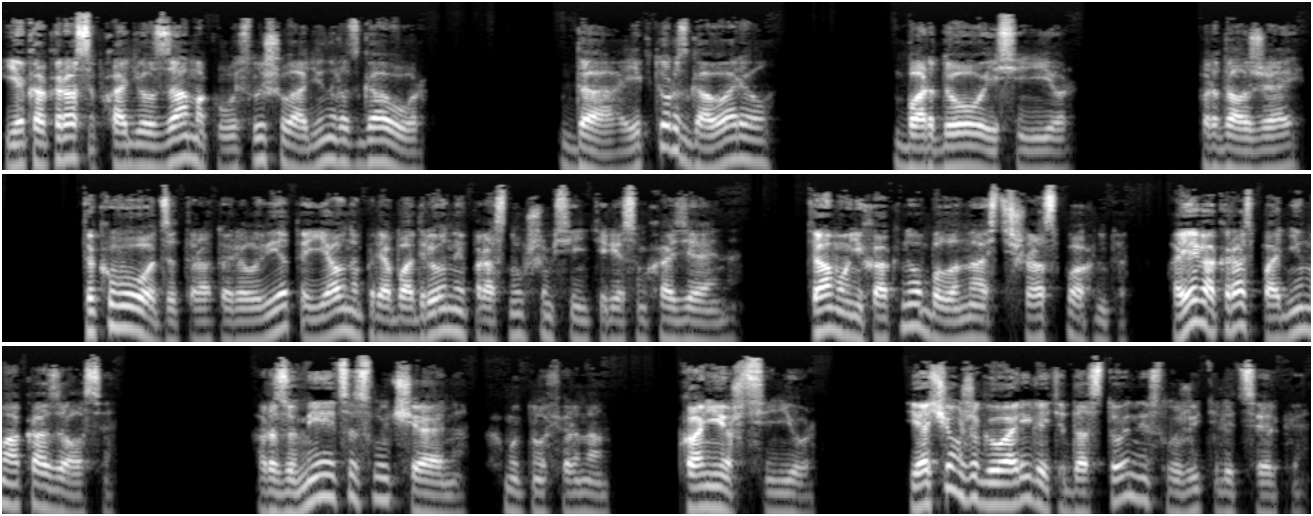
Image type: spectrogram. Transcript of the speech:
Я как раз обходил замок и услышал один разговор. Да, и кто разговаривал? Бордовый, сеньор. Продолжай. Так вот, затараторил Вета, явно приободренный проснувшимся интересом хозяина. Там у них окно было настежь распахнуто, а я как раз под ним и оказался. Разумеется, случайно, хмыкнул Фернан. Конечно, сеньор. И о чем же говорили эти достойные служители церкви?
